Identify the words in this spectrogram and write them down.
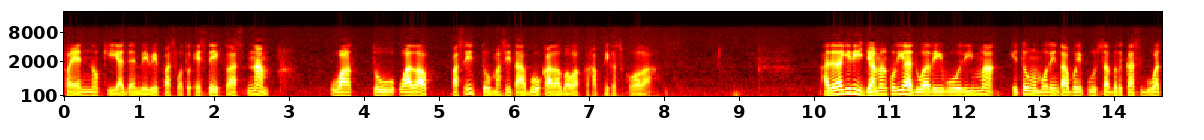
fan Nokia dan BB pas waktu SD kelas 6. Waktu walau pas itu masih tabu kalau bawa ke HP ke sekolah. Ada lagi nih zaman kuliah 2005 itu ngumpulin tabloid pulsa berkas buat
